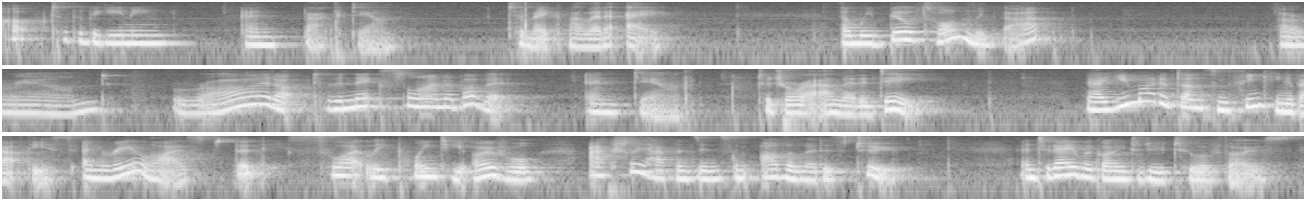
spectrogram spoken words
up to the beginning and back down to make my letter A. And we built on with that around right up to the next line above it and down to draw our letter D. Now you might have done some thinking about this and realised that this slightly pointy oval actually happens in some other letters too. And today we're going to do two of those,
